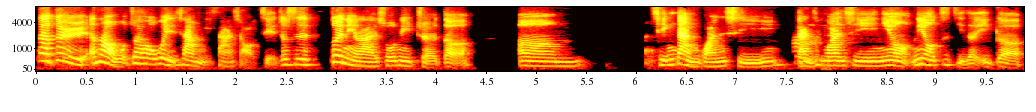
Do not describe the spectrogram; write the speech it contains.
那对于那我最后问一下米萨小姐，就是对你来说，你觉得嗯，情感关系、感情关系，你有你有自己的一个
